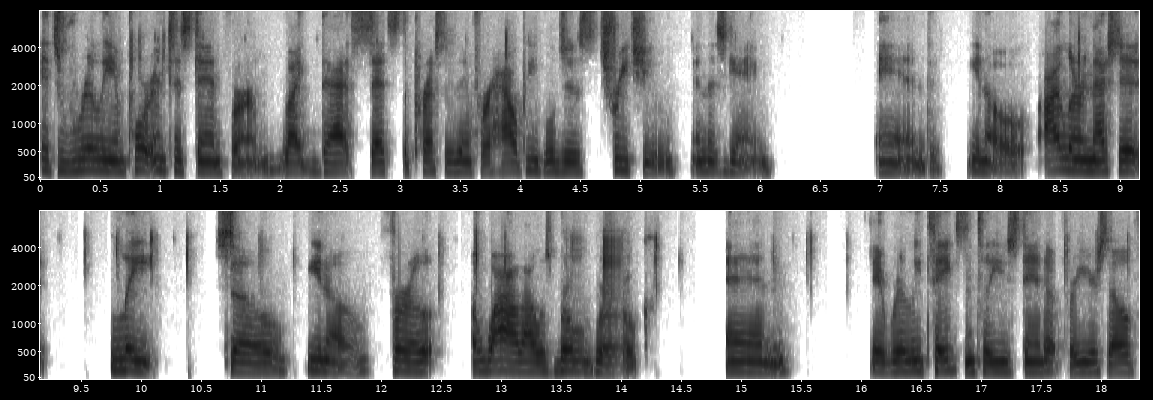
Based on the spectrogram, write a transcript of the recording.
it's really important to stand firm like that sets the precedent for how people just treat you in this game. And you know i learned that shit late so you know for a, a while i was broke broke and it really takes until you stand up for yourself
